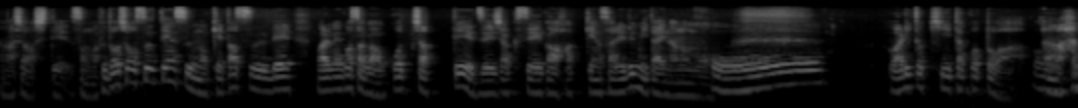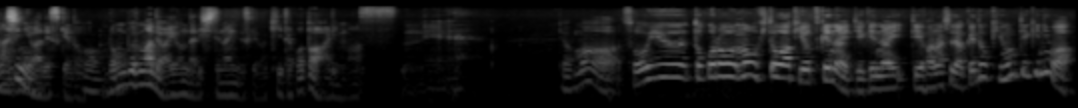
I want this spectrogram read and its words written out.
話はしてその不動小数点数の桁数で丸め誤差が起こっちゃって脆弱性が発見されるみたいなのもほー割と聞いたことはうんあ話にはですけどうん論文までは読んだりしてないんですけど聞いたことはありますねいやまあそういうところの人は気をつけないといけないっていう話だけど基本的には、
